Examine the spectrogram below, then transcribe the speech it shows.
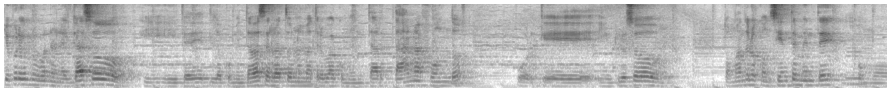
Yo, por ejemplo, bueno, en el caso, y, y te lo comentaba hace rato, no me atrevo a comentar tan a fondo, porque incluso tomándolo conscientemente como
